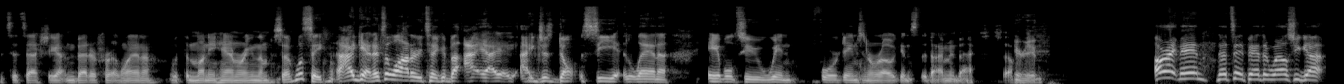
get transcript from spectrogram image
it's it's actually gotten better for Atlanta with the money hammering them. So we'll see. Again, it's a lottery ticket, but I I, I just don't see Atlanta able to win four games in a row against the Diamondbacks. So Period. all right, man, that's it, Panther. What else you got?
